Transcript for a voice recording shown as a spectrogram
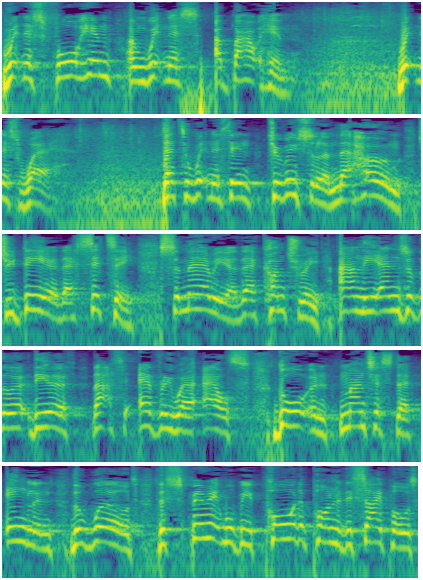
Witness for Him and witness about Him. Witness where? They're to witness in Jerusalem, their home, Judea, their city, Samaria, their country, and the ends of the, the earth. That's everywhere else. Gorton, Manchester, England, the world. The Spirit will be poured upon the disciples,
